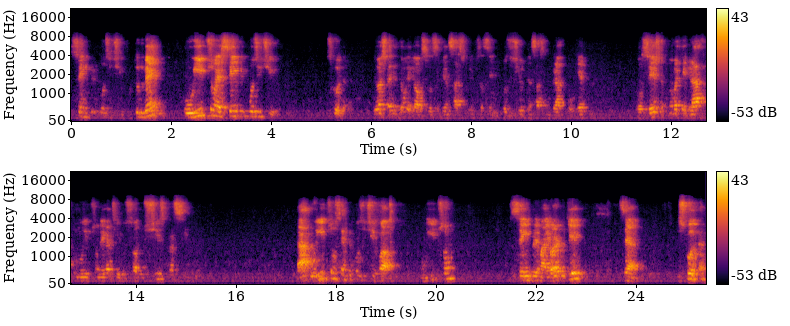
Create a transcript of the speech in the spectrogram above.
Sempre positivo. Tudo bem? O Y é sempre positivo. Escuta, eu acharia tão legal se você pensasse que o Y é sempre positivo, pensasse num gráfico qualquer. Ou seja, não vai ter gráfico no Y negativo, só do X para cima. Tá? O Y sempre é positivo. Ó. O Y sempre é maior do que zero. Escuta,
